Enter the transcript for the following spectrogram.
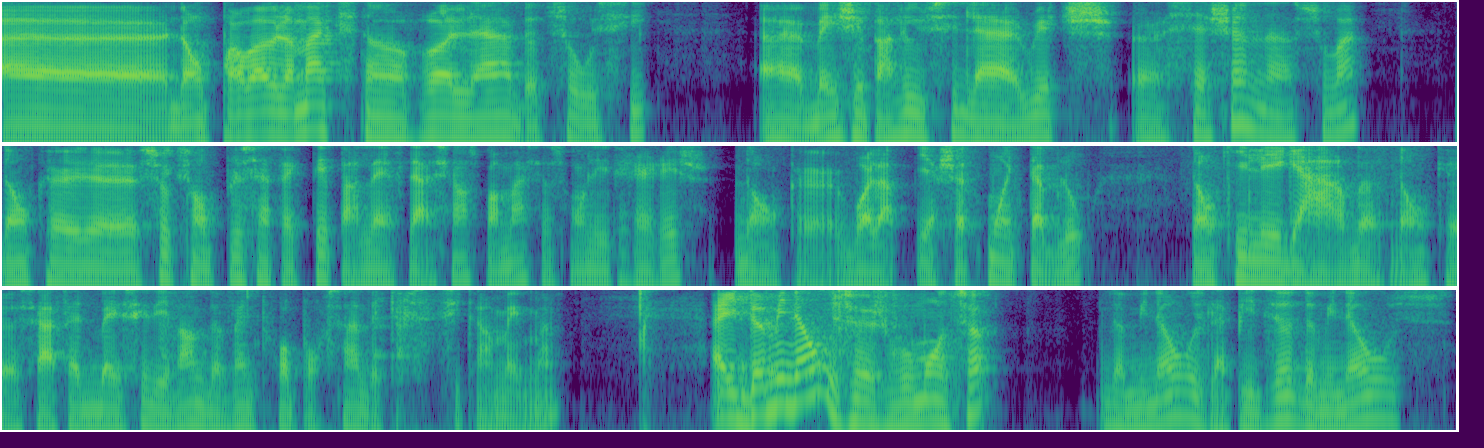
Euh, donc, probablement que c'est un relent de ça aussi. Euh, ben, j'ai parlé aussi de la Rich euh, Session hein, souvent. Donc, ceux qui sont plus affectés par l'inflation, c'est pas mal, ce sont les très riches. Donc, voilà, ils achètent moins de tableaux. Donc, ils les gardent. Donc, ça a fait baisser les ventes de 23% de Christie quand même. Hein. Hey, Domino's, je vous montre ça. Domino's, la pizza Domino's.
